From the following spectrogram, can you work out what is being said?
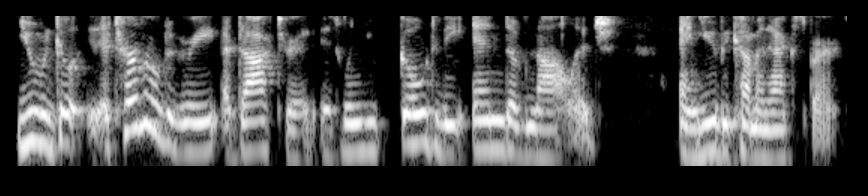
you would go a terminal degree, a doctorate is when you go to the end of knowledge and you become an expert.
